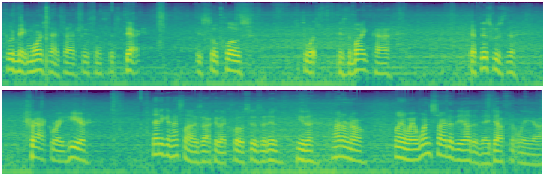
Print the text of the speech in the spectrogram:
It would make more sense actually since this deck is so close to what is the bike path. If this was the track right here, then again, that's not exactly that close, is it? Either. I don't know. Well, anyway, one side or the other, they definitely uh,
